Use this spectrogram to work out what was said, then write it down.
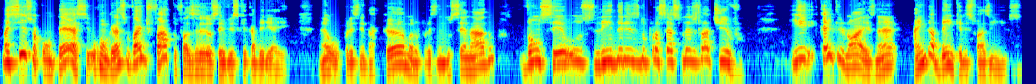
Mas se isso acontece, o Congresso vai de fato fazer o serviço que caberia a ele. Né? O presidente da Câmara, o presidente do Senado vão ser os líderes do processo legislativo. E cá entre nós, né? ainda bem que eles fazem isso.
